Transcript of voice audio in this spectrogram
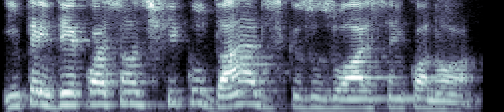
entender quais são as dificuldades que os usuários têm com a norma.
